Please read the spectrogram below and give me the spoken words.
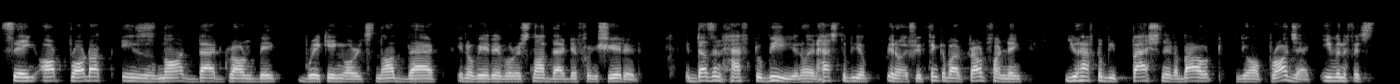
saying our product is not that groundbreaking or it's not that innovative or it's not that differentiated. It doesn't have to be you know it has to be a you know if you think about crowdfunding you have to be passionate about your project even if it's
